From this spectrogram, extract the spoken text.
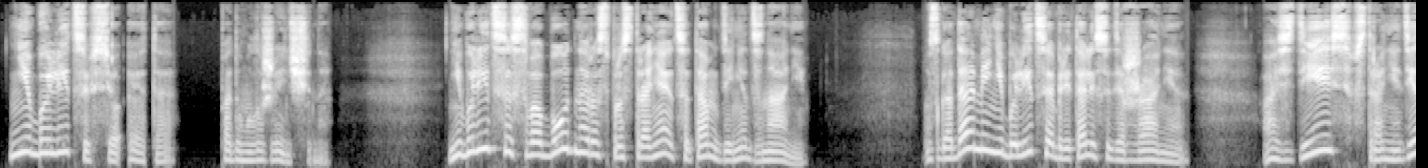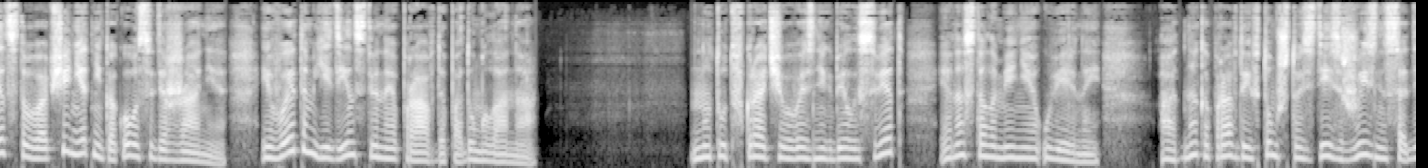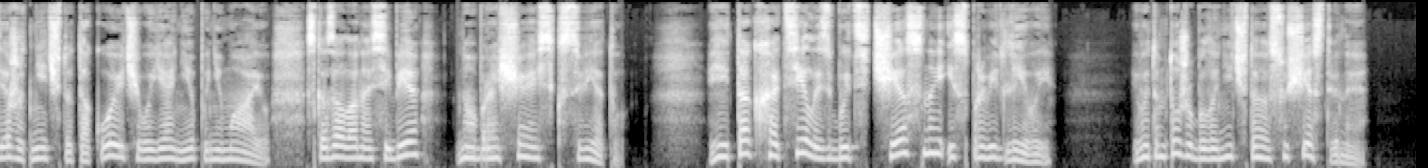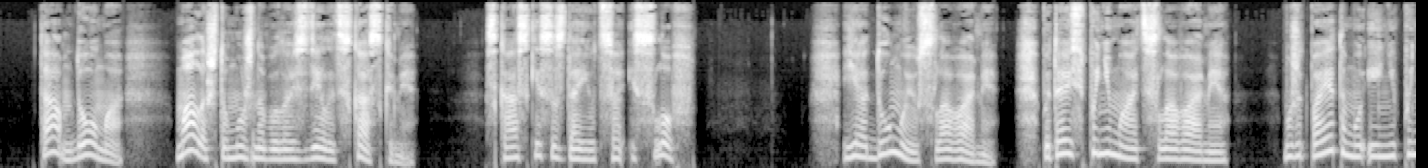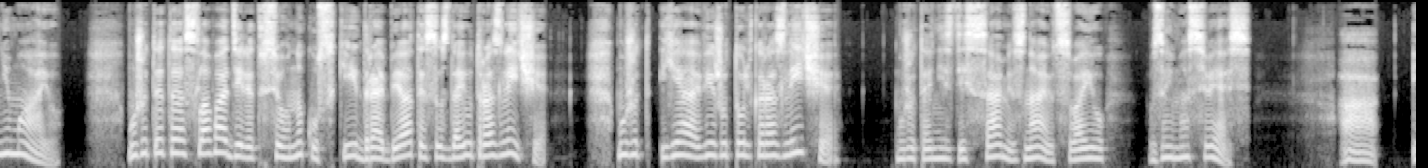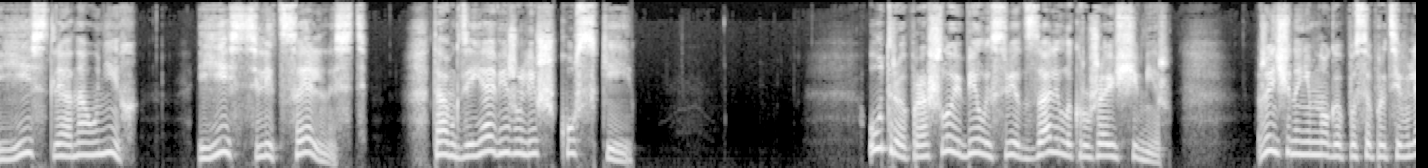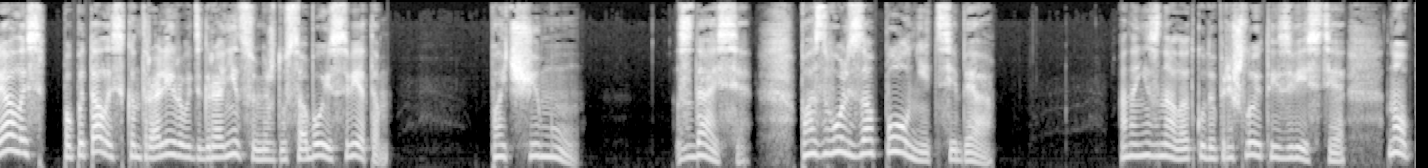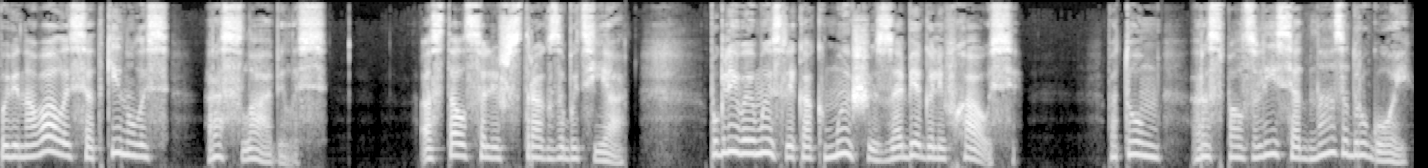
«Небылицы все это», — подумала женщина. «Небылицы свободно распространяются там, где нет знаний». С годами небылицы обретали содержание. А здесь, в стране детства, вообще нет никакого содержания, и в этом единственная правда, подумала она. Но тут вкрадчиво возник белый свет, и она стала менее уверенной. Однако правда и в том, что здесь жизнь содержит нечто такое, чего я не понимаю, сказала она себе, но обращаясь к свету. Ей так хотелось быть честной и справедливой. И в этом тоже было нечто существенное. Там, дома, мало что можно было сделать сказками. Сказки создаются из слов. Я думаю словами, пытаюсь понимать словами, может, поэтому и не понимаю. Может, это слова делят все на куски, дробят и создают различия. Может, я вижу только различия? Может, они здесь сами знают свою взаимосвязь? А есть ли она у них? Есть ли цельность? Там, где я вижу лишь куски. Утро прошло, и белый свет залил окружающий мир. Женщина немного посопротивлялась, попыталась контролировать границу между собой и светом. «Почему? Сдайся, позволь заполнить тебя». Она не знала, откуда пришло это известие, но повиновалась, откинулась, расслабилась. Остался лишь страх забытья. Пугливые мысли, как мыши, забегали в хаосе. Потом расползлись одна за другой.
